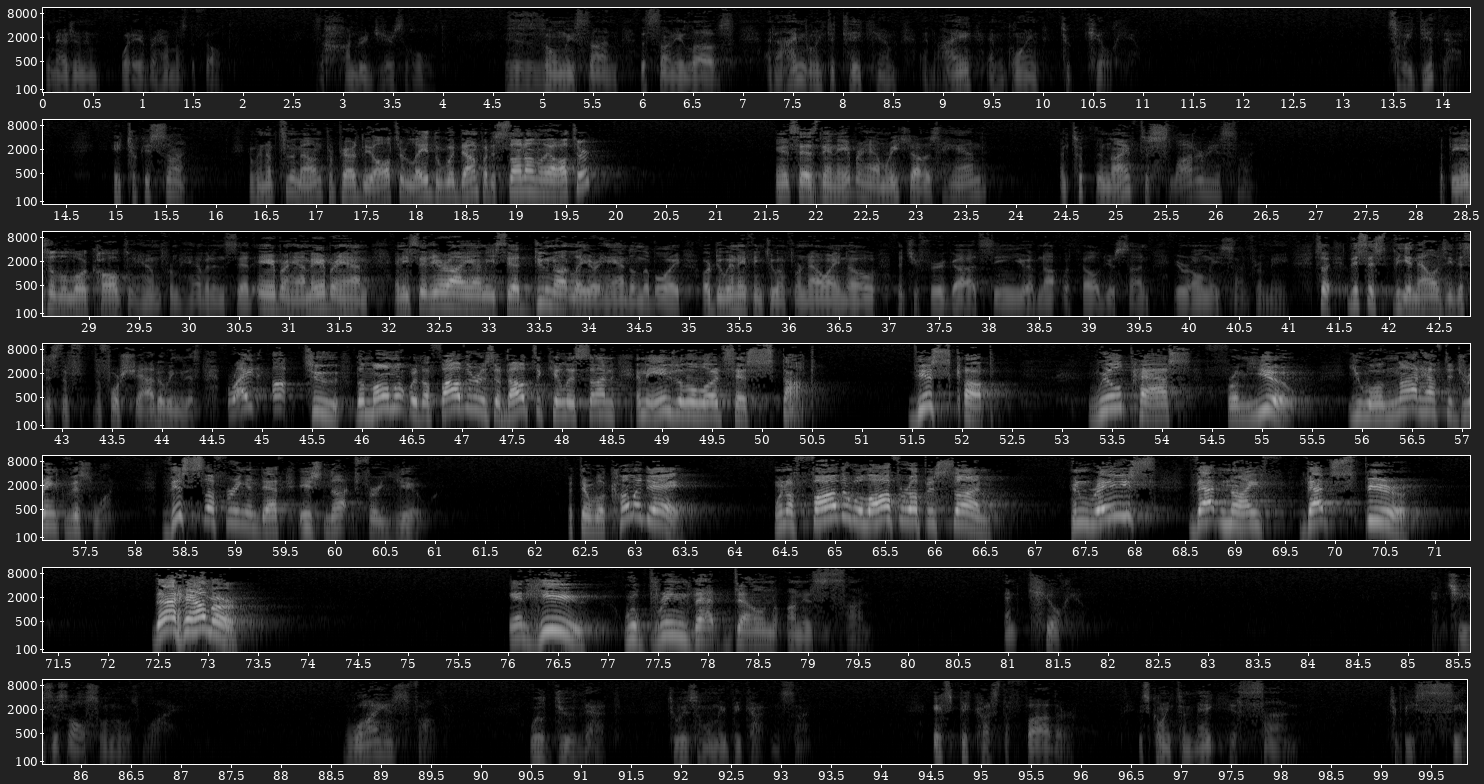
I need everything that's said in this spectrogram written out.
Can you imagine what Abraham must have felt? He's a hundred years old. This is his only son, the son he loves. And I'm going to take him and I am going to kill him. So he did that. He took his son. He went up to the mountain, prepared the altar, laid the wood down, put his son on the altar. And it says, Then Abraham reached out his hand and took the knife to slaughter his son. But the angel of the Lord called to him from heaven and said, Abraham, Abraham. And he said, Here I am. He said, Do not lay your hand on the boy or do anything to him, for now I know that you fear God, seeing you have not withheld your son, your only son, from me. So this is the analogy. This is the, the foreshadowing this. Right up to the moment where the father is about to kill his son and the angel of the Lord says, Stop. This cup will pass from you. You will not have to drink this one. This suffering and death is not for you. But there will come a day when a father will offer up his son and raise that knife, that spear, that hammer, and he will bring that down on his son and kill him. And Jesus also knows why why his Father will do that to his only begotten Son. It's because the Father is going to make his Son to be sin.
